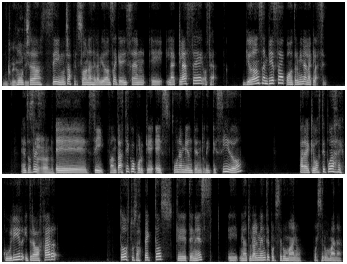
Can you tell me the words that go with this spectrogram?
muchas, sí, muchas personas de la biodanza que dicen eh, la clase, o sea, biodanza empieza cuando termina la clase. Entonces, Claro. eh, sí, fantástico porque es un ambiente enriquecido para que vos te puedas descubrir y trabajar todos tus aspectos que tenés eh, naturalmente por ser humano, por ser humana.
